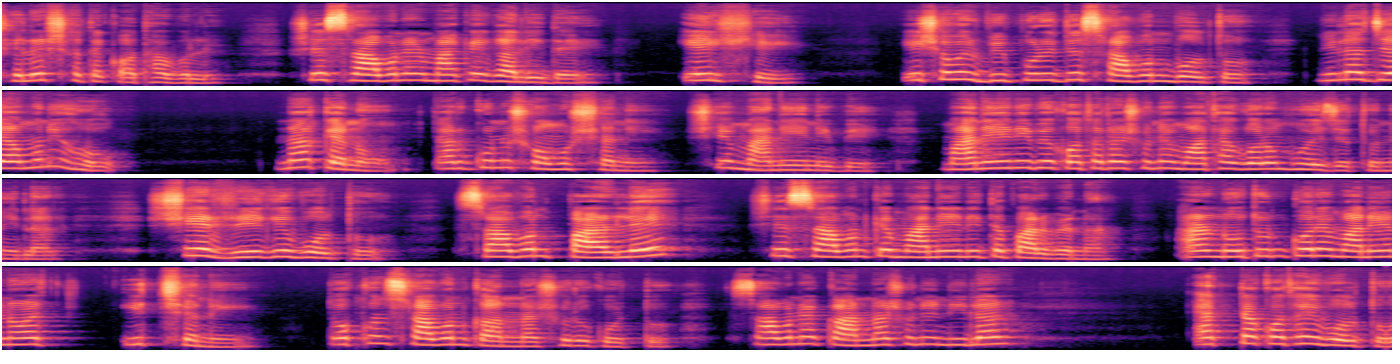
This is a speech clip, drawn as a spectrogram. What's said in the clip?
ছেলের সাথে কথা বলে, সে শ্রাবণের মাকে গালি দেয়, এই সেই। এসবের বিপরীতে শ্রাবণ বলতো নীলা যেমনই হোক, না কেন, তার কোনো সমস্যা নেই, সে মানিয়ে নিবে। মানিয়ে নিবে কথাটা শুনে মাথা গরম হয়ে যেত নীলার। সে রেগে বলতো, শ্রাবণ পারলে সে শ্রাবণকে মানিয়ে নিতে পারবে না, আর নতুন করে মানিয়ে নেওয়ার ইচ্ছে নেই। তখন শ্রাবণ কান্না শুরু করতো। শ্রাবণের কান্না শুনে নীলার একটা কথাই বলতো,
